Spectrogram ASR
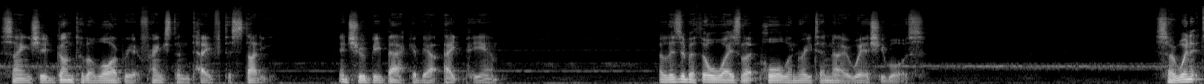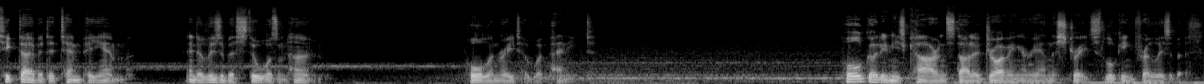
saying she had gone to the library at Frankston TAFE to study, and she would be back about 8pm. Elizabeth always let Paul and Rita know where she was. So when it ticked over to 10pm, and Elizabeth still wasn't home, Paul and Rita were panicked. Paul got in his car and started driving around the streets looking for Elizabeth.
